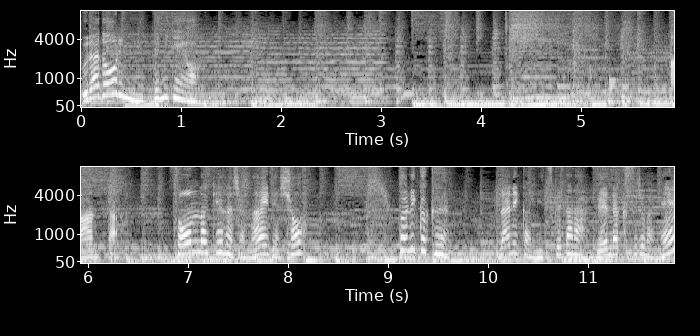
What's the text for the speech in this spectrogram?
裏通りに行ってみてよあんた。そんなキャラじゃないでしょ。とにかく何か見つけたら連絡するわね。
